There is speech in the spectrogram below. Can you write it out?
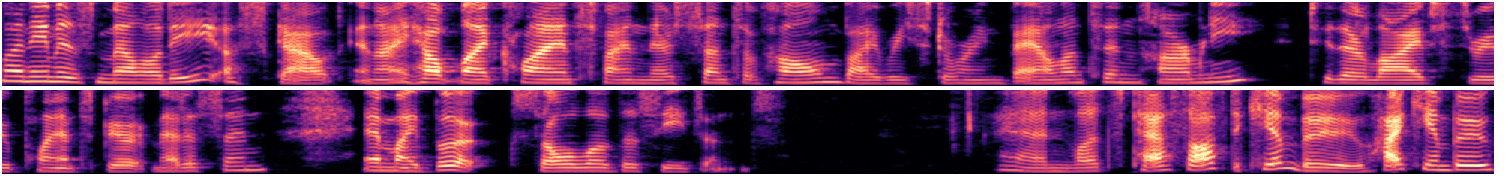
My name is Melody, a scout, and I help my clients find their sense of home by restoring balance and harmony to their lives through plant spirit medicine and my book, Soul of the Seasons. And let's pass off to Kimbu. Hi, Kimbu.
